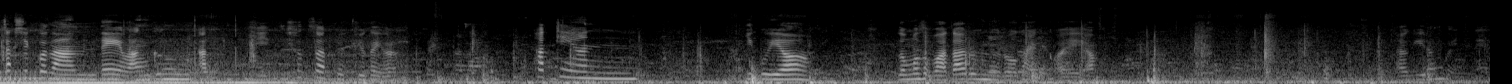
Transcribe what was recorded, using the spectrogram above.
살짝 씻고 나왔는데 왕궁 앞, 이 숙소 앞에 뷰가 이렇게 하티안이고요. 넘어서 마다룬으로 갈 거예요. 여기 이런 거 있네요.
